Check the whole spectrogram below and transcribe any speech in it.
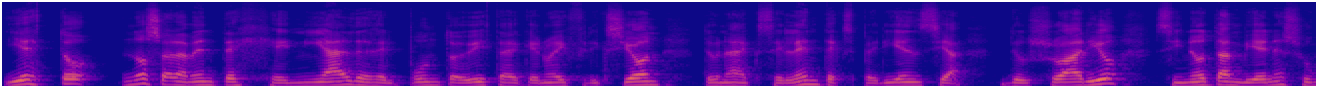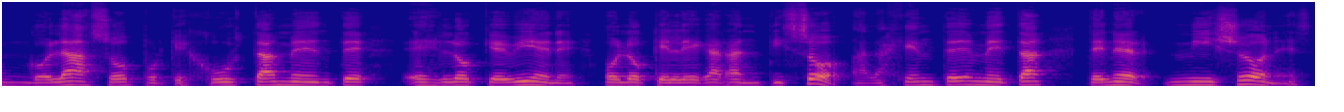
y esto no solamente es genial desde el punto de vista de que no hay fricción, de una excelente experiencia de usuario, sino también es un golazo porque justamente es lo que viene o lo que le garantizó a la gente de Meta tener millones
